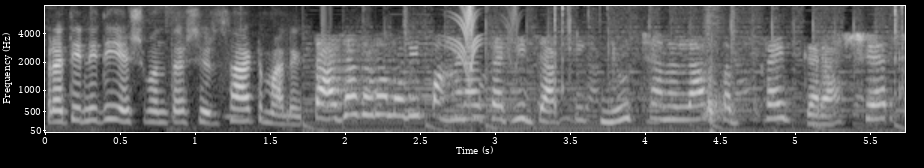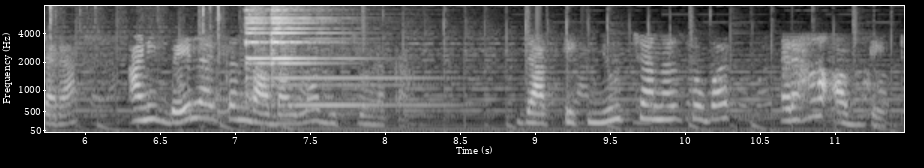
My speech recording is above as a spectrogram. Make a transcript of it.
प्रतिनिधी यशवंत शिरसाट माले ताज्या घडामोडी पाहण्यासाठी जागतिक न्यूज चॅनलला सबस्क्राईब करा शेअर करा आणि बेल आयकन दाबायला विसरू नका. जागतिक न्यूज चॅनल सोबत रहा अपडेट.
